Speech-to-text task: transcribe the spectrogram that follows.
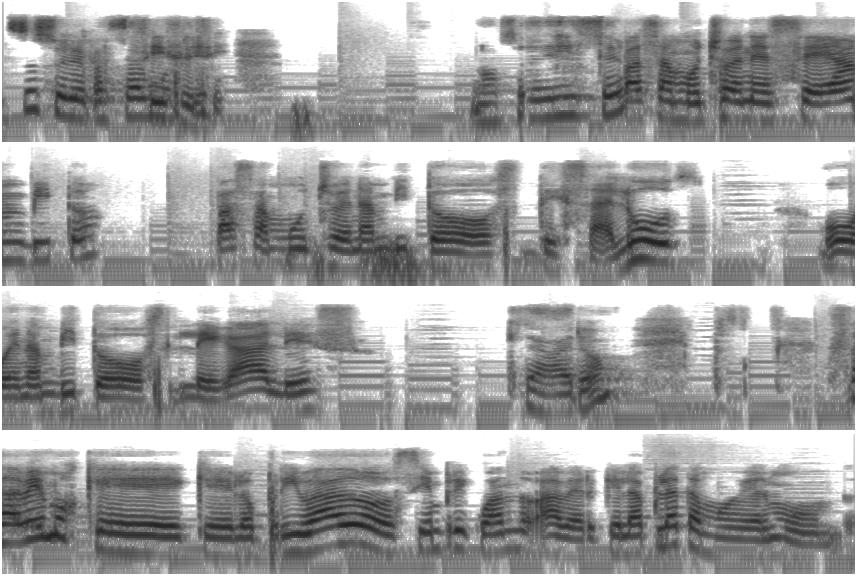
Eso suele pasar. Sí, sí, sí. No se dice. Pasa mucho en ese ámbito, pasa mucho en ámbitos de salud o en ámbitos legales. Claro. Sabemos que, lo privado, siempre y cuando, a ver, que la plata mueve al mundo.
